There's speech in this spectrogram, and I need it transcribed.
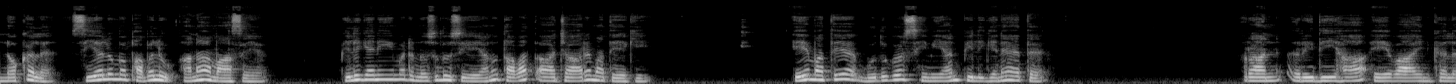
නොකල සියලුම පබලු අනාමාසය පිළිගැනීමට නුසුදුසුය යනු තවත් ආචාර්ය මතයකි. ඒ මතය බුදුගොස් හිමියන් පිළිගෙන ඇත. රන් රිදී හා ඒවායින් කළ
